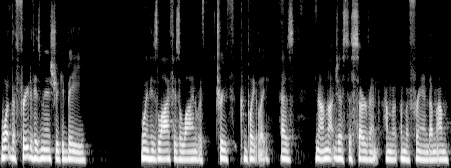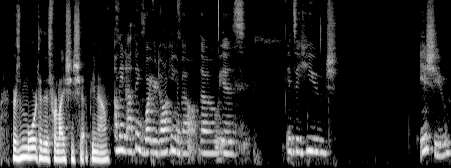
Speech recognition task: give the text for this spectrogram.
what the fruit of his ministry could be when his life is aligned with truth completely. As you know, I'm not just a servant. I'm a, I'm a friend. I'm, I'm there's more to this relationship. You know. I mean, I think what you're talking about though is it's a huge issue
